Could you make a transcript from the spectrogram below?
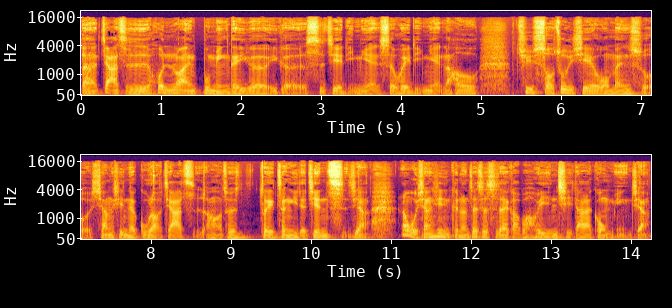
呃价值混乱不明的一个一个世界里面社会里面，然后去守住一些我们所相信的古老价值，然后这是对正义的坚持，这样，那我相信可能在这时代搞不好会引起大家共鸣，这样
